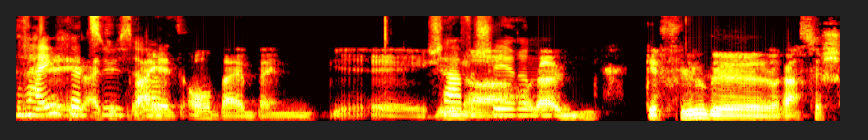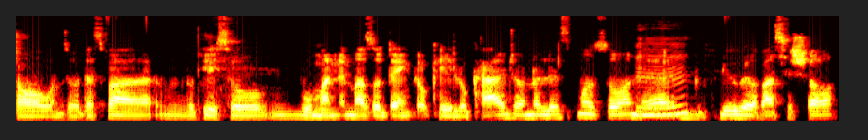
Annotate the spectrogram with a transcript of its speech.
Das war eigentlich ganz also süß. Ich war aber- jetzt auch bei, beim äh, Scheren. oder Geflügelrasseschau und so. Das war wirklich so, wo man immer so denkt, okay, Lokaljournalismus, so, ne? Mhm. Geflügelrasseschau.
